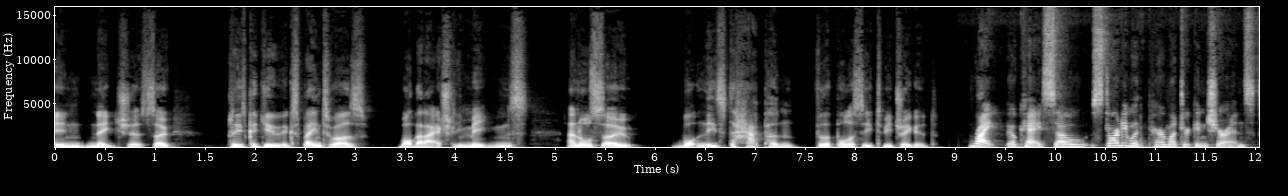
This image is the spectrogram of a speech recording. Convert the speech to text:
in nature. So, please could you explain to us what that actually means, and also what needs to happen for the policy to be triggered? Right. Okay. So, starting with parametric insurance.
